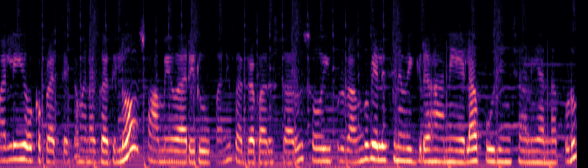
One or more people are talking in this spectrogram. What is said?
మళ్ళీ ఒక ప్రత్యేకమైన గదిలో స్వామివారి రూపాన్ని భద్రపరుస్తారు. సో ఇప్పుడు రంగు వెలిసిన విగ్రహాన్ని ఎలా పూజించాలి అన్నప్పుడు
